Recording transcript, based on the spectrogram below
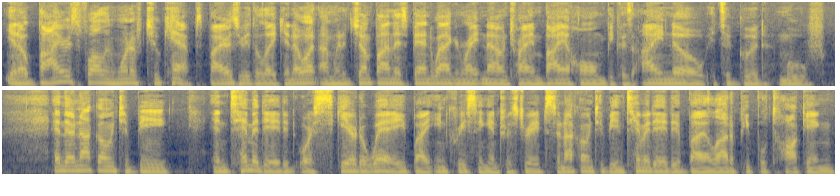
You know, buyers fall in one of two camps. Buyers are either like, you know what, I'm going to jump on this bandwagon right now and try and buy a home because I know it's a good move. And they're not going to be intimidated or scared away by increasing interest rates. They're not going to be intimidated by a lot of people talking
